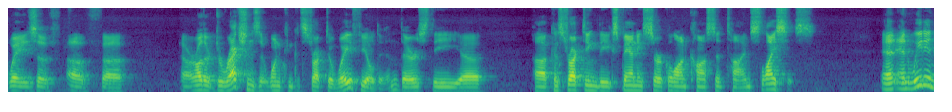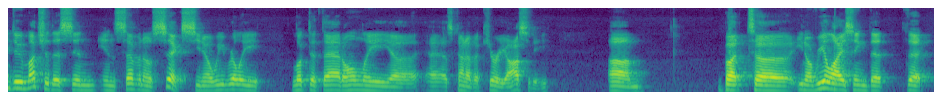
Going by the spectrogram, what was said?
ways of, of or other directions that one can construct a wave field in. There's the uh, constructing the expanding circle on constant time slices. And, and we didn't do much of this in, in 706. You know, we really looked at that only uh, as kind of a curiosity. Um, but uh, you know, realizing that that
